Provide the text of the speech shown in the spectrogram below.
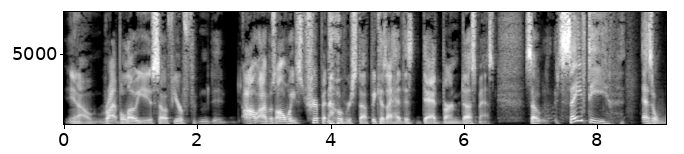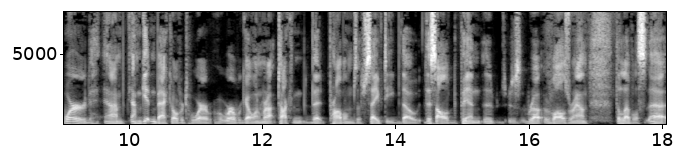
you know, right below you. So if you're, I was always tripping over stuff because I had this dad burned dust mask. So safety as a word, and I'm, I'm getting back over to where, where we're going. We're not talking the problems of safety, though this all depends, revolves around the levels, uh,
